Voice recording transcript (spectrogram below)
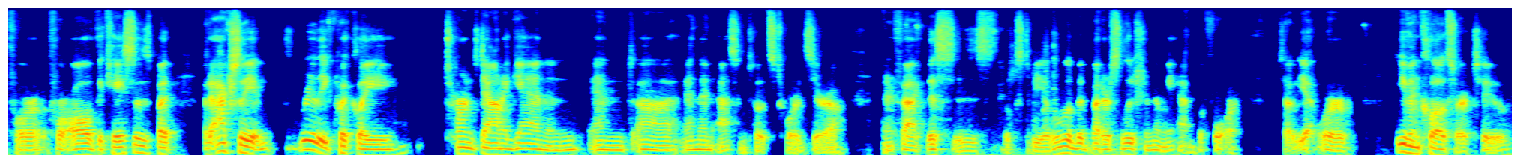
for for all of the cases, but but actually it really quickly turns down again and and uh, and then asymptotes towards zero. And in fact, this is looks to be a little bit better solution than we had before. So yeah, we're even closer to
